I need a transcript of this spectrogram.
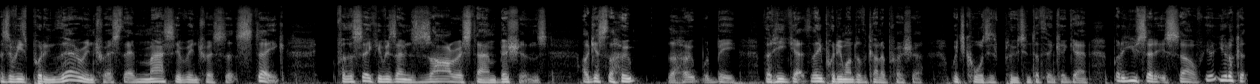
as if he's putting their interests, their massive interests at stake, for the sake of his own czarist ambitions. I guess the hope the hope would be that he gets they put him under the kind of pressure which causes Putin to think again. But you said it yourself. You, you look at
